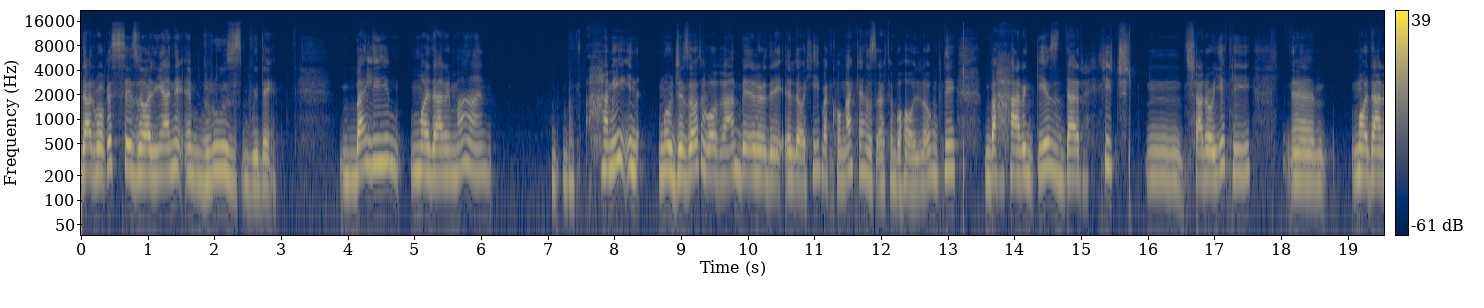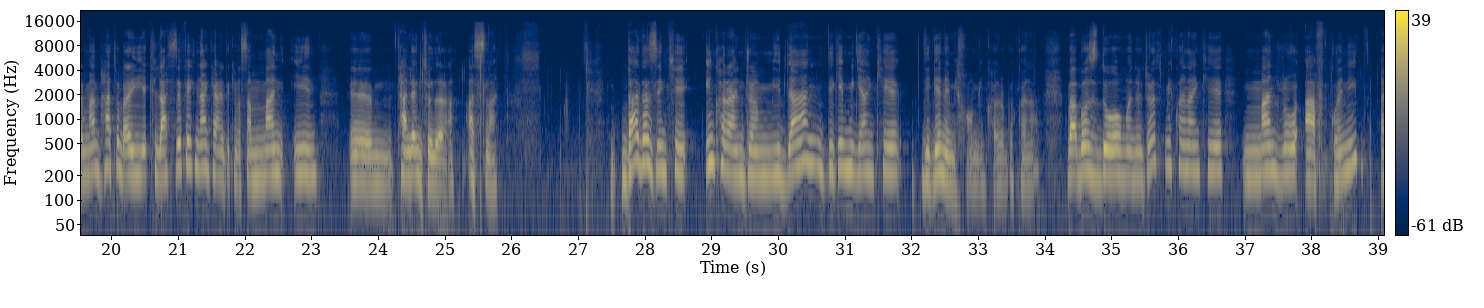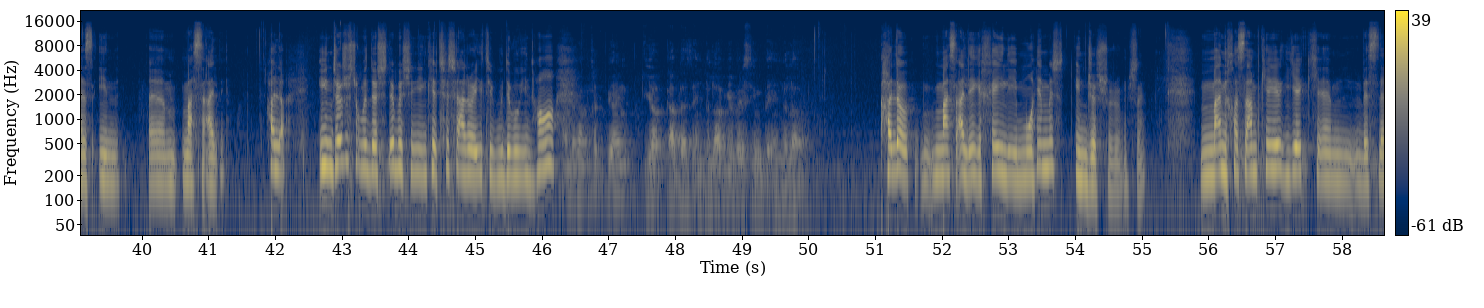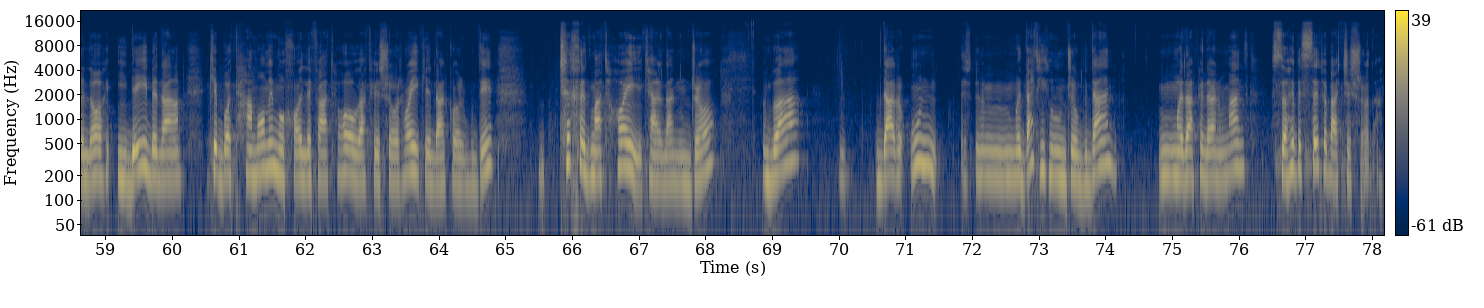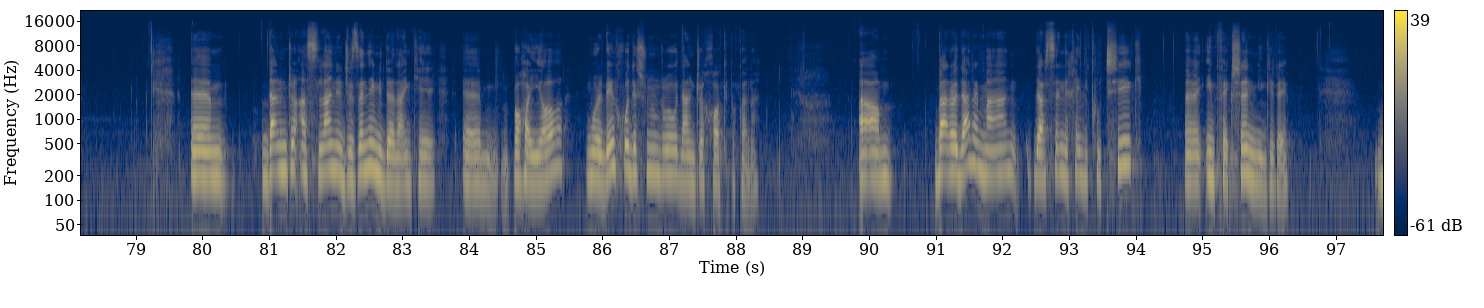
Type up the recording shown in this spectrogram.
در واقع سزارین امروز بوده. ولی مادر من همه این معجزات واقعا به اراده الهی و کمک حضرت بها بوده و هرگز در هیچ شرایطی مادر من حتی برای یک لحظه فکر نکرده که مثلا من این تلنتو دارم اصلا. بعد از اینکه این کار انجام میدن دیگه میگن که دیگه نمی‌خوام این کار رو بکنم. و باز دو منجات می‌کنن که من رو عفو کنید از این مسئله. حالا اینجا رو شما داشته باشین که چه شرایطی بوده و اینها. یا قبل از انقلاب یا برسیم به انقلاب؟ حالا مسئله خیلی مهمش اینجا شروع میشه. من می‌خواستم که یک به اصطلاح ایده ای بدم که با تمام مخالفت ها و فشارهایی که در کار بوده چه خدمت هایی کردن اونجا و در اون مدتی که اونجا بودن مادر پدر من صاحب سه تا بچه شدن. در اونجا اصلا اجازه نمی‌دادن که باهایی ها مرده خودشون رو در اونجا خاک بکنن. برادر من در سن خیلی کوچیک اینفکشن می‌گیره.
